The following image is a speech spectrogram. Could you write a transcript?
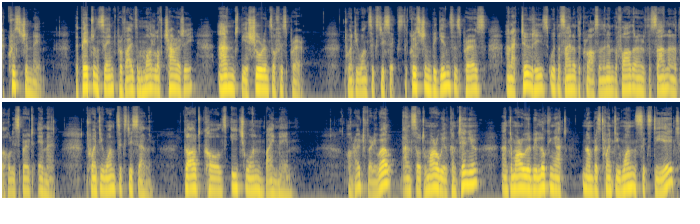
a Christian name. The patron saint provides a model of charity and the assurance of his prayer. 2166. The Christian begins his prayers and activities with the sign of the cross in the name of the Father and of the Son and of the Holy Spirit. Amen. 2167. God calls each one by name. All right, very well. And so tomorrow we'll continue and tomorrow we'll be looking at numbers 2168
